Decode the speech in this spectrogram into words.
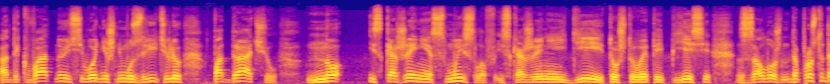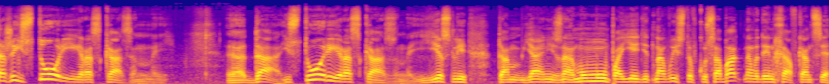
адекватную сегодняшнему зрителю подачу, но искажение смыслов, искажение идеи, то, что в этой пьесе заложено, да просто даже истории рассказанной, Да, истории рассказаны. Если там, я не знаю, Муму поедет на выставку собак на ВДНХ в конце,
